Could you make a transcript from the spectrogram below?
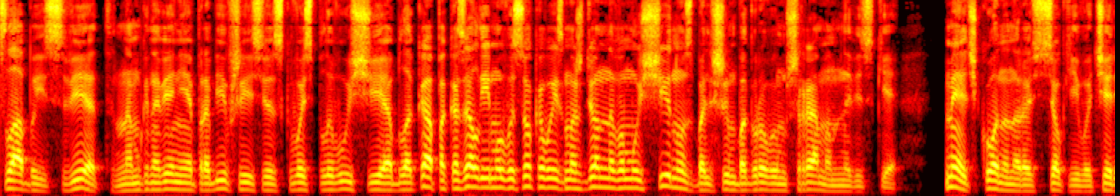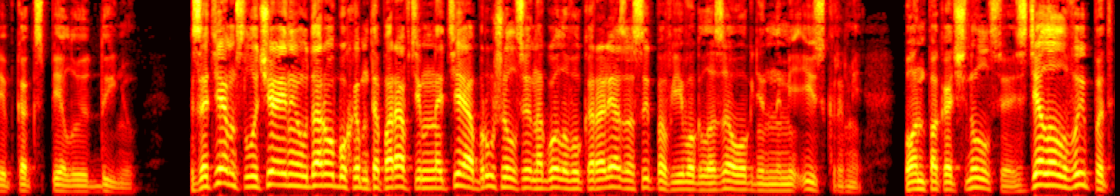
Слабый свет, на мгновение пробившийся сквозь плывущие облака, показал ему высокого изможденного мужчину с большим багровым шрамом на виске. Меч Конона рассек его череп, как спелую дыню. Затем случайный удар обухом топора в темноте обрушился на голову короля, засыпав его глаза огненными искрами. Он покачнулся, сделал выпад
